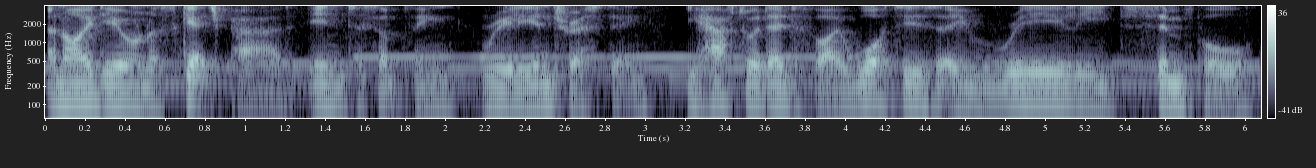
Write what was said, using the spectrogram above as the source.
an idea on a sketch pad into something really interesting, you have to identify what is a really simple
